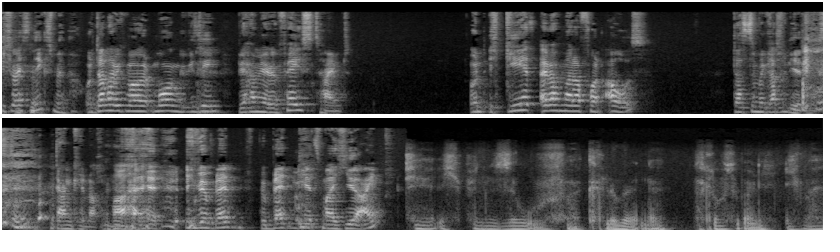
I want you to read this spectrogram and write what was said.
Ich weiß nichts mehr. Und dann habe ich mal heute Morgen gesehen, wir haben ja gefacetimed. Und ich gehe jetzt einfach mal davon aus, dass du mir gratuliert hast. Danke nochmal. Wir blenden, wir blenden die jetzt mal hier ein. Ich bin so verklüngelt, ne? Das glaubst du gar nicht. Ich weiß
